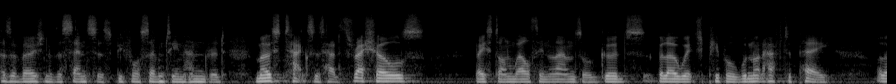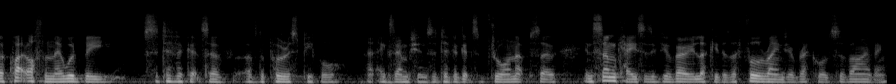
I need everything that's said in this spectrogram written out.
as a version of the census before 1700. Most taxes had thresholds based on wealth in lands or goods, below which people would not have to pay, although quite often there would be certificates of, of the poorest people, uh, exemption certificates drawn up. So, in some cases, if you're very lucky, there's a full range of records surviving.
